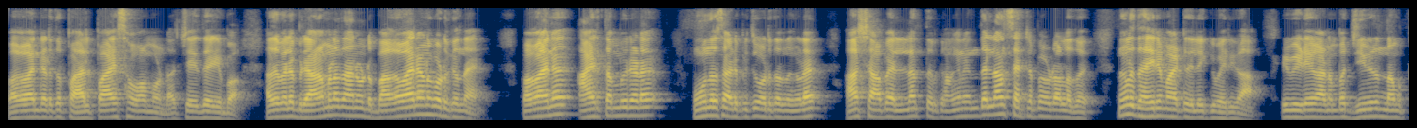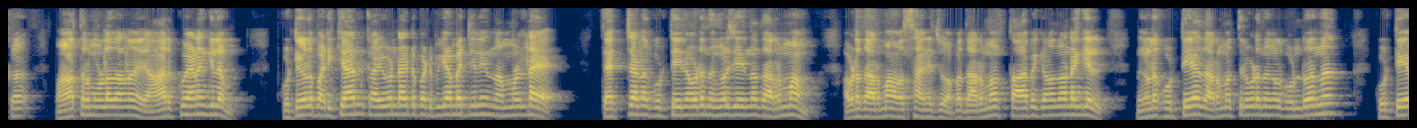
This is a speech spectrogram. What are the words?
ഭഗവാന്റെ അടുത്ത് പാൽപ്പായസ ഹോമമുണ്ട്. അത് ചെയ്ത് കഴിയുമ്പോൾ അതുപോലെ ബ്രാഹ്മണ ദാനമുണ്ട് ഭഗവാനാണ് കൊടുക്കുന്നത് ഭഗവാന് ആയിരത്തമ്പൂരുടെ മൂന്ന് ദിവസം അടുപ്പിച്ച് കൊടുത്താൽ നിങ്ങളുടെ ആ ശാപം എല്ലാം തീർക്കും. അങ്ങനെ എന്തെല്ലാം സെറ്റപ്പ് ഇവിടെ ഉള്ളത്? നിങ്ങൾ ധൈര്യമായിട്ട് ഇതിലേക്ക് വരിക. ഈ വീഡിയോ കാണുമ്പോൾ ജീവിതം നമുക്ക് മാത്രമുള്ളതാണ്. ആർക്ക് വേണമെങ്കിലും. കുട്ടികൾ പഠിക്കാൻ കഴിവുണ്ടായിട്ട് പഠിപ്പിക്കാൻ പറ്റിയില്ലെങ്കിൽ നമ്മളുടെ തെറ്റാണ് കുട്ടീനോട് നിങ്ങൾ ചെയ്യുന്ന ധർമ്മം. അവിടെ ധർമ്മം അവസാനിച്ചു. അപ്പോൾ ധർമ്മം സ്ഥാപിക്കണമെന്നുണ്ടെങ്കിൽ നിങ്ങളുടെ കുട്ടിയെ ധർമ്മത്തിലൂടെ നിങ്ങൾ കൊണ്ടുവന്ന് കുട്ടിയെ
